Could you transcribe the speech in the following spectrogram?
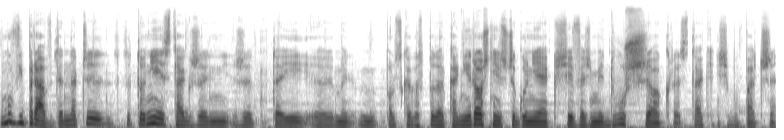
Mówi prawdę, znaczy to, to nie jest tak, że, że tutaj y, my, polska gospodarka nie rośnie, szczególnie jak się weźmie dłuższy okres, tak, jak się popatrzy.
